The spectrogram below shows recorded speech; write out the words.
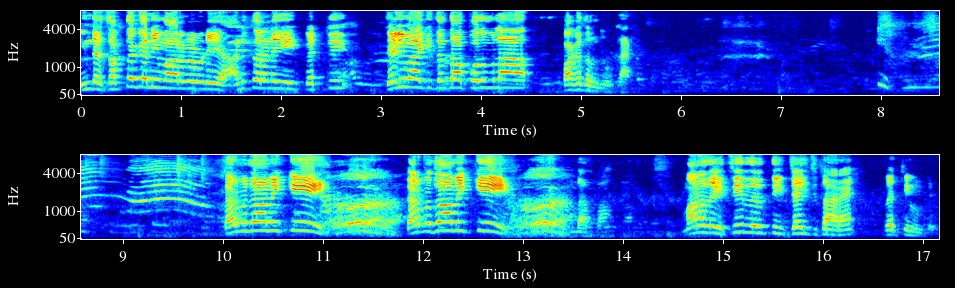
இந்த சப்தகன்னிமார்களுடைய அனுசரணையை பெற்று தெளிவாக்கி தந்தா போதுங்களா பக்கத்துல இருந்து கர்மசாமிக்கு. இந்தாப்பா. மனதை சீர்திருத்தி ஜெயிச்சு தாரேன். வெற்றி உண்டு.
